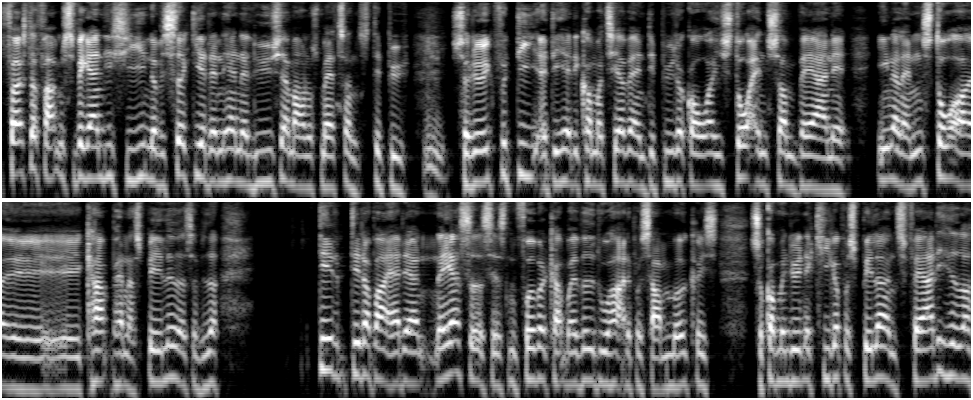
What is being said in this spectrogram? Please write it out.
først og fremmest vil jeg gerne lige sige, når vi sidder og giver den her analyse af Magnus Madsons debut, mm. så er det jo ikke fordi, at det her det kommer til at være en debut, der går over historien som værende en eller anden stor øh, kamp, han har spillet osv det, det der bare er, det er, når jeg sidder og ser sådan en fodboldkamp, og jeg ved, at du har det på samme måde, Chris, så går man jo ind og kigger på spillerens færdigheder,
